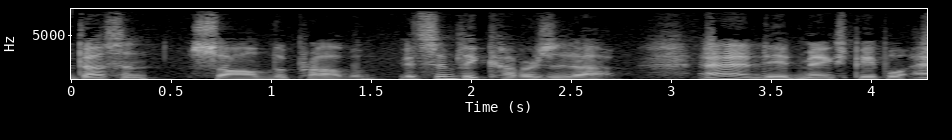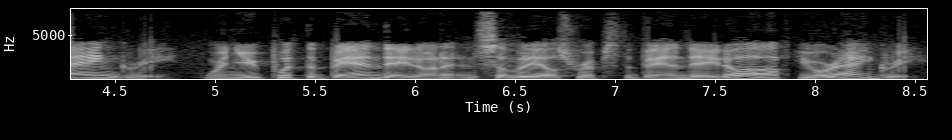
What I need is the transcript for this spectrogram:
doesn't solve the problem, it simply covers it up. And it makes people angry. When you put the band aid on it and somebody else rips the band aid off, you're angry.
